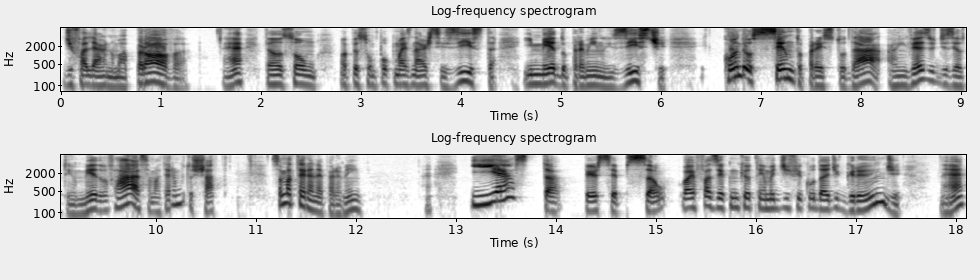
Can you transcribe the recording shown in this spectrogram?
de falhar numa prova, né? Então eu sou um, uma pessoa um pouco mais narcisista e medo para mim não existe. Quando eu sento para estudar, ao invés de eu dizer eu tenho medo, eu vou falar: "Ah, essa matéria é muito chata. Essa matéria não é para mim". E esta percepção vai fazer com que eu tenha uma dificuldade grande né,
